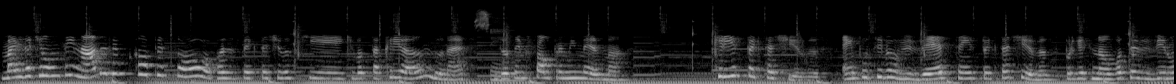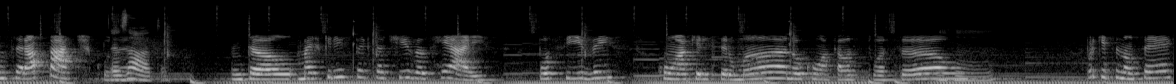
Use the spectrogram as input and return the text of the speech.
Mas aquilo não tem nada a ver com aquela pessoa, com as expectativas que, que você tá criando, né? Sim. Então eu sempre falo pra mim mesma, crie expectativas. É impossível viver sem expectativas, porque senão você vira um ser apático, né? Exato. Então, mas crie expectativas reais, possíveis com aquele ser humano, com aquela situação, Uhum. porque senão você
